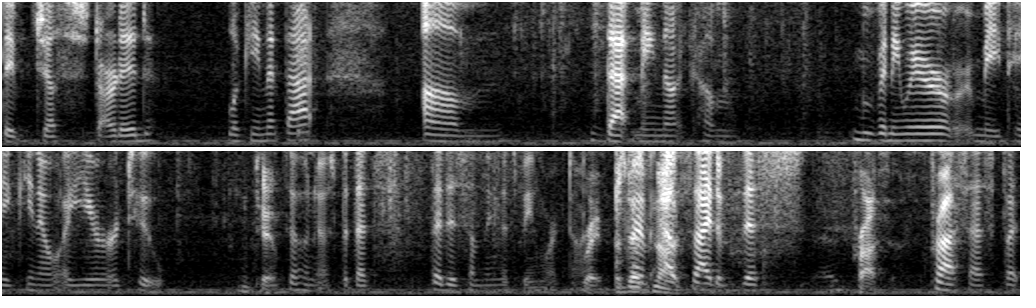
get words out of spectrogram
they've just started looking at that. Um, that may not come, move anywhere, or it may take, you know, a year or two. Okay. So who knows? But that's that is something that's being worked on. Right, but It's kind that's of not- outside of this Process. process. But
